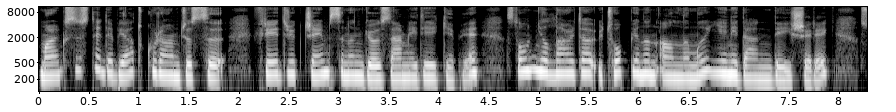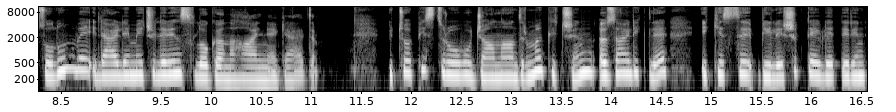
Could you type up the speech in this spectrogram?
Marksist edebiyat kuramcısı Friedrich Jameson'ın gözlemlediği gibi son yıllarda Ütopya'nın anlamı yeniden değişerek solun ve ilerlemecilerin sloganı haline geldi ütopist ruhu canlandırmak için özellikle ikisi Birleşik Devletler'in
